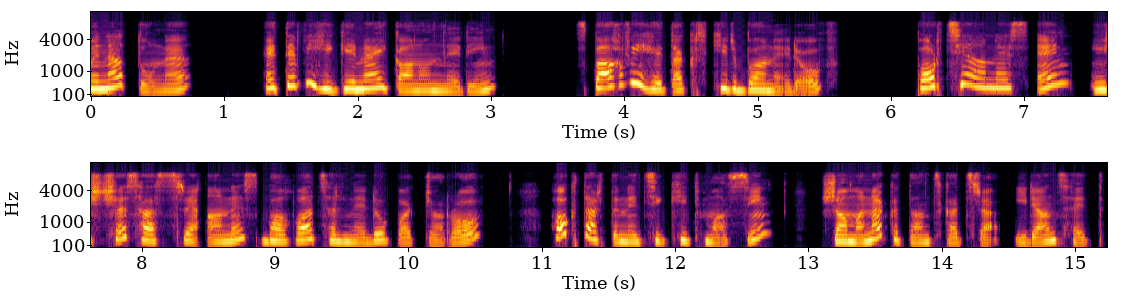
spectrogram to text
մնա տունը, հետևի հիգիենայի կանոններին, զբաղվի հետաքրքիր բաներով, փորձի անես այն, ինչ չես հասցրե անես զբաղված ըլնելու պատճառով, հոգ տար տնեցիքիդ մասին, ժամանակդ անցկացրա իրանց հետ:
